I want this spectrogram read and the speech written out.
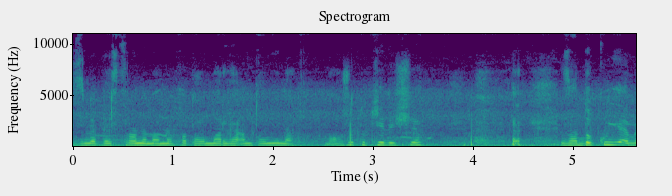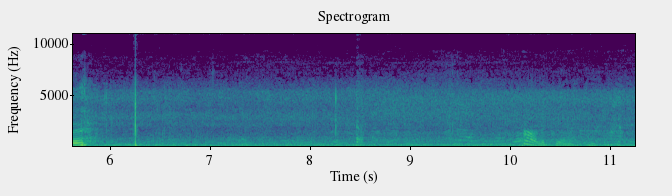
Z lewej strony mamy hotel Maria Antonina. Może tu kiedyś się zadokujemy. Ale pięknie.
